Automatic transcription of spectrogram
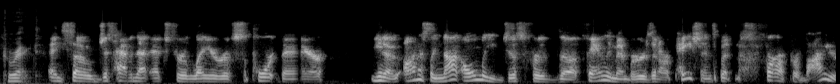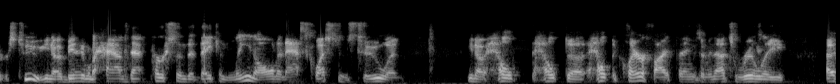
Correct. And so just having that extra layer of support there, you know, honestly, not only just for the family members and our patients, but for our providers too, you know, being able to have that person that they can lean on and ask questions to and, you know, help, help to help to clarify things. I mean, that's really, uh,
